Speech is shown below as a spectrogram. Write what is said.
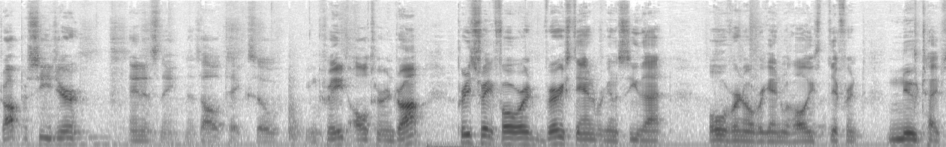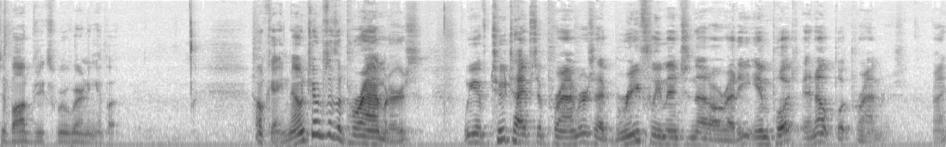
Drop procedure and its name. That's all it takes. So you can create, alter, and drop. Pretty straightforward, very standard. We're going to see that over and over again with all these different new types of objects we're learning about. Okay, now in terms of the parameters, we have two types of parameters. I briefly mentioned that already, input and output parameters, right?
